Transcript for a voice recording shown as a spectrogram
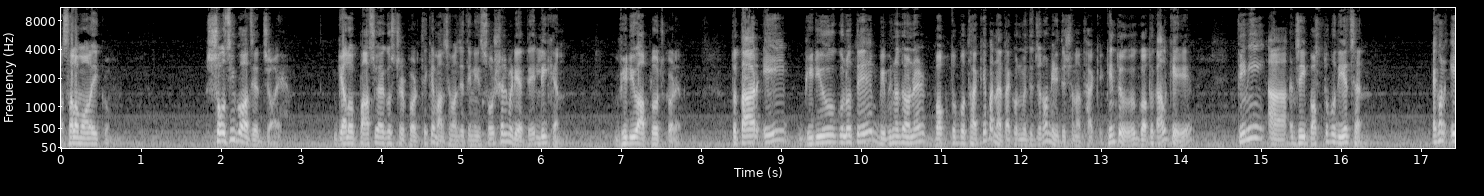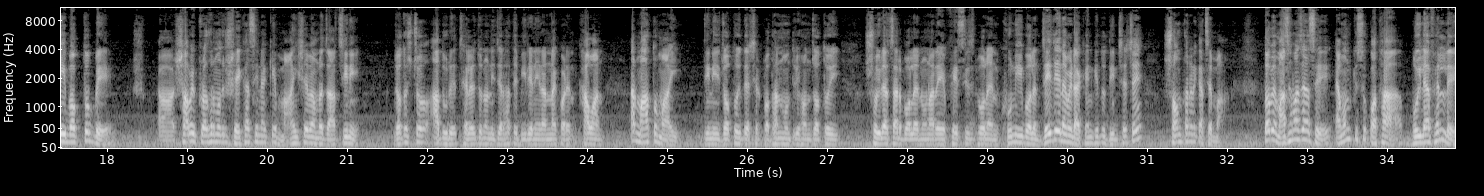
আসসালামু আলাইকুম। সজীব ওয়াজের জয়। গেল পাঁচই আগস্টের পর থেকে মাঝে মাঝে তিনি সোশ্যাল মিডিয়াতে লিখেন, ভিডিও আপলোড করেন। তো তার এই ভিডিওগুলোতে বিভিন্ন ধরনের বক্তব্য থাকে বা নেতাকর্মীদের জন্য নির্দেশনা থাকে। কিন্তু গতকালকে তিনি যেই বক্তব্য দিয়েছেন, এখন এই বক্তব্যে সাবেক প্রধানমন্ত্রী শেখ হাসিনাকে মা হিসেবে আমরা যা চিনি, যথেষ্ট আদুরে ছেলের জন্য নিজের হাতে বিরিয়ানি রান্না করেন, খাওয়ান, আর মা তো মাই। তিনি যতই দেশের প্রধানমন্ত্রী হন, যতই স্বৈরাচার বলেন, ওনারে ফেসিস বলেন, খুনি বলেন, যে যে নামে ডাকেন, কিন্তু দিন শেষে সন্তানের কাছে মা। তবে মাঝে মাঝে আছে এমন কিছু কথা বইলা ফেললে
